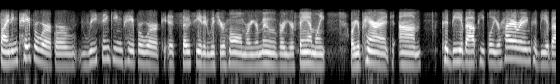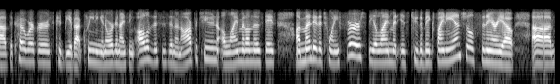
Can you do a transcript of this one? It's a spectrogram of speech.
signing paperwork or rethinking paperwork associated with your home or your move or your family or your parent. Um, could be about people you're hiring, could be about the coworkers, could be about cleaning and organizing. All of this is in an opportune alignment on those days. On Monday the 21st, the alignment is to the big financial scenario, um,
